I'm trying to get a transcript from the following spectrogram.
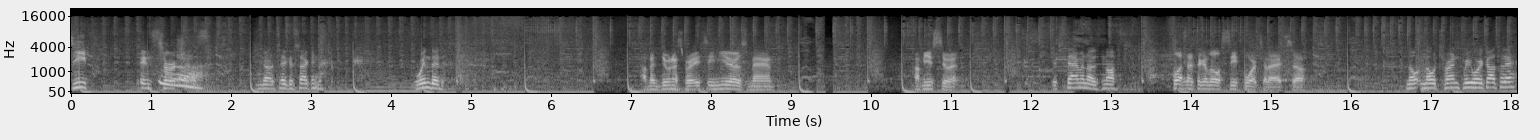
deep insertions. I'm gonna take a second. Winded. I've been doing this for 18 years, man. I'm used to it. Your stamina is not. Plus, I took a little C4 today, so No, no tren pre-workout today.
